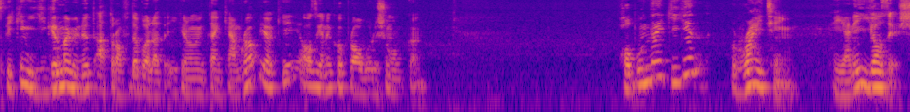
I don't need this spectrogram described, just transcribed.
speaking yigirma minut atrofida bo'ladi. Yigirma minutdan kamroq yoki ozgina ko'proq bo'lishi mumkin. Ho'p undan keyin writing ya'ni yozish.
